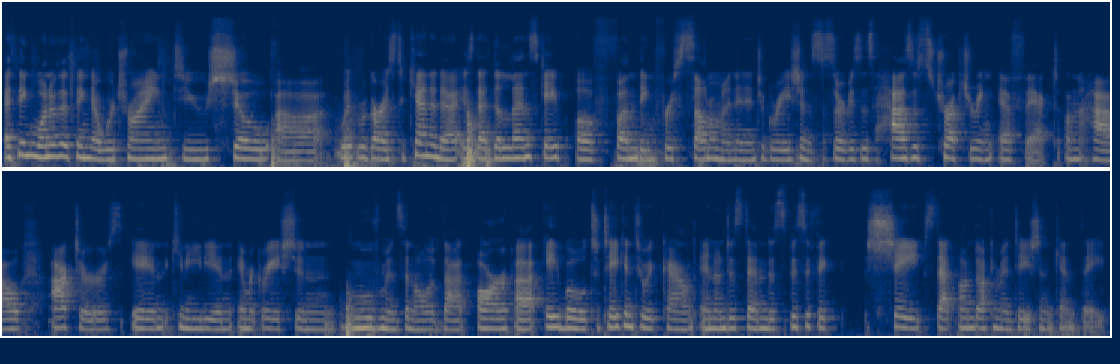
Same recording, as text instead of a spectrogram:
I think one of the things that we're trying to show uh, with regards to Canada is that the landscape of funding for settlement and integration services has a structuring effect on how actors in Canadian immigration movements and all of that are uh, able to take into account and understand the specific shapes that undocumentation can take.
